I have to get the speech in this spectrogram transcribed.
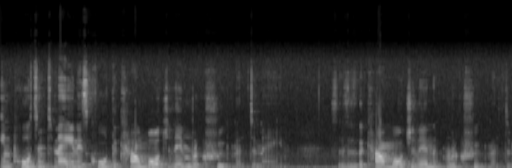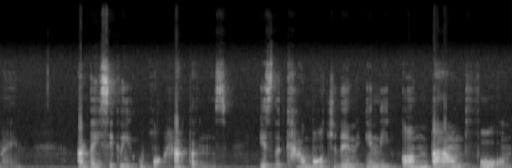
important domain is called the calmodulin recruitment domain. So this is the calmodulin recruitment domain. And basically what happens is that calmodulin in the unbound form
